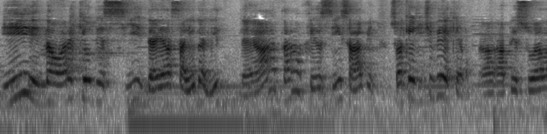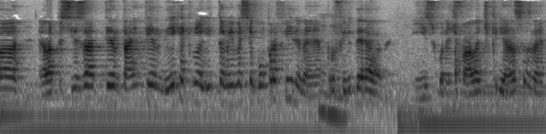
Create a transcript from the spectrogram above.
E na hora que eu desci, daí ela saiu dali, né? Ah, tá, fez assim, sabe? Só que a gente vê que a, a pessoa ela, ela precisa tentar entender que aquilo ali também vai ser bom para a filha, né? Uhum. Para o filho dela, né? E isso quando a gente fala de crianças, né?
